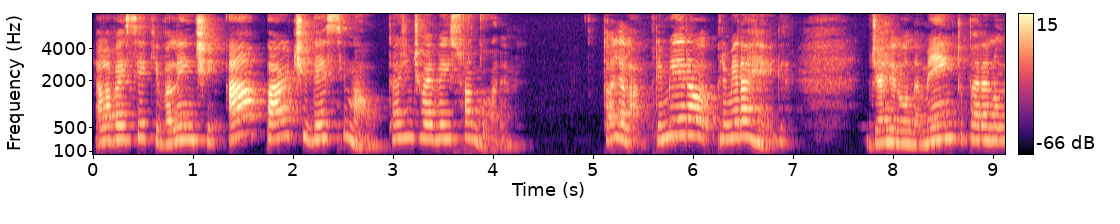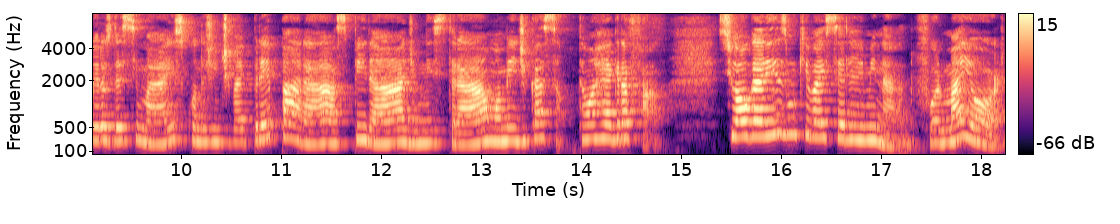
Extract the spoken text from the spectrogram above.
ela vai ser equivalente à parte decimal. Então a gente vai ver isso agora. Então olha lá, primeira, primeira regra de arredondamento para números decimais quando a gente vai preparar, aspirar, administrar uma medicação. Então a regra fala: se o algarismo que vai ser eliminado for maior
